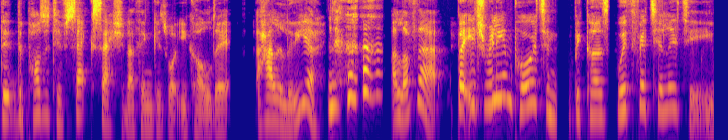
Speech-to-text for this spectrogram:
the the positive sex session, I think is what you called it. Hallelujah. I love that. But it's really important because with fertility,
